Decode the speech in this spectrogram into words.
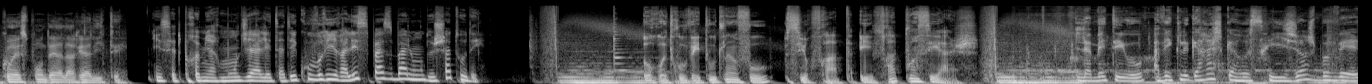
correspondaient à la réalité. Et cette première mondiale est à découvrir à l'espace ballon de Châteaudet. Retrouvez toute l'info sur frappe et frappe.ch. La météo avec le garage carrosserie Georges Beauvais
